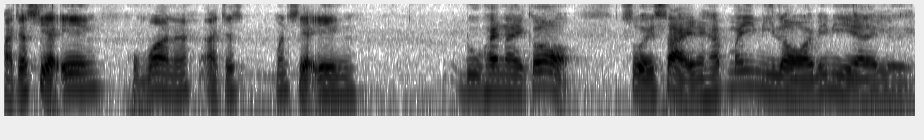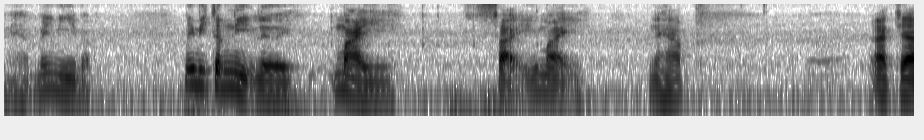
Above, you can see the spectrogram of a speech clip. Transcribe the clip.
อาจจะเสียเอง ผมว่านะ อาจจะมันเสียเอง ดูภายในก็ สวยใสนะครับ ไม่มีรอยไม่มีอะไรเลยนะครับ ไม่มีแบบไม่มีตำหนิเลยใหม่ใสใหม่นะครับ อาจจะ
